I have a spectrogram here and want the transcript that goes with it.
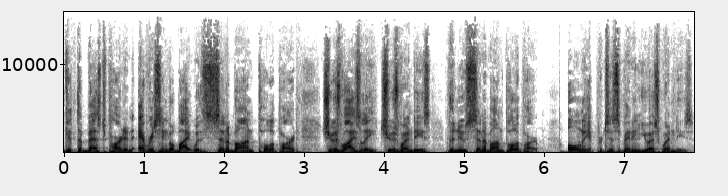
Get the best part in every single bite with Cinnabon Pull Apart. Choose wisely, choose Wendy's, the new Cinnabon Pull Apart. Only at participating U.S. Wendy's.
